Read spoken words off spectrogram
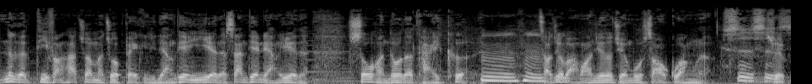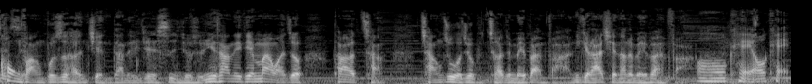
那个地方，他专门做 package，两天一夜的、三天两夜的，收很多的台客。嗯哼，早就把房间都全部烧光了。是是。所以空房不是很简单的一件事情，就是因为他那天卖完之后，他常常住我就他就没办法，你给他钱他都没办法。OK OK，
